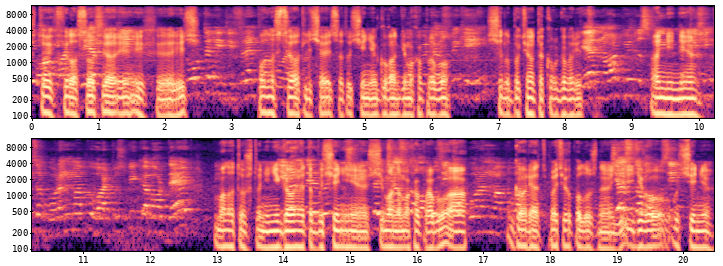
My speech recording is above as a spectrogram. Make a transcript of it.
что их философия и их э, речь полностью отличается от учения Гуранги Махапрабху. Шила Бхактина Такур говорит, они не... Мало того, что они не говорят об учении Шимана Махапрабху, а говорят противоположное его учению.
